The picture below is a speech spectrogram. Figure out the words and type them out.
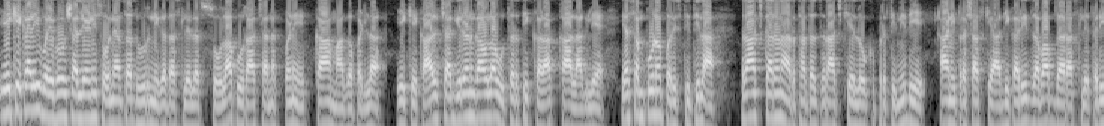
एकेकाळी वैभवशाली आणि सोन्याचा धूर निघत असलेलं सोलापूर अचानकपणे का मागं पडलं? एकेकाळच्या गिरणगावला उतरती कळा का लागली आहे? या संपूर्ण परिस्थितीला राजकारण अर्थातच राजकीय लोकप्रतिनिधी आणि प्रशासकीय अधिकारी जबाबदार असले तरी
